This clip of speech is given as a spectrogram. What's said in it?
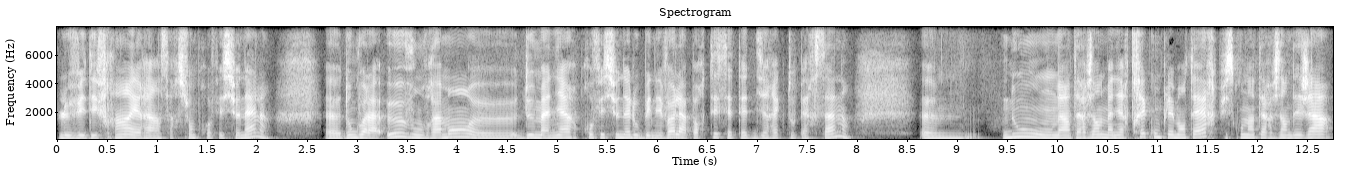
lever des freins et réinsertion professionnelle. Euh, donc voilà, eux vont vraiment, de manière professionnelle ou bénévole, apporter cette aide directe aux personnes. nous, on intervient de manière très complémentaire, puisqu'on intervient déjà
